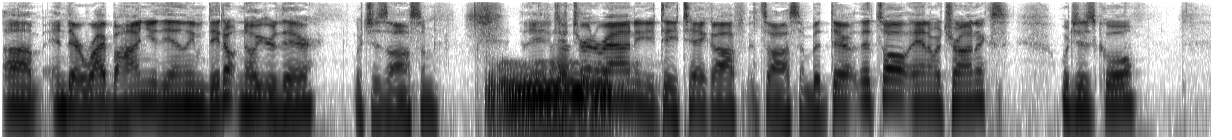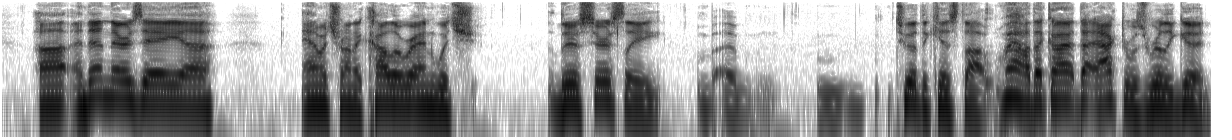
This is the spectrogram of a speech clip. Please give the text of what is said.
um, and they're right behind you. They don't even, they don't know you're there, which is awesome. And then you just turn around and you, you take off. It's awesome, but they're that's all animatronics, which is cool. Uh, and then there's a uh, animatronic Kylo Ren, which there's seriously uh, two of the kids thought, wow, that guy, that actor was really good.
